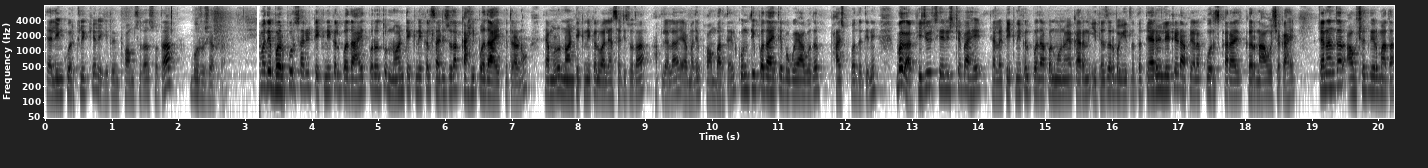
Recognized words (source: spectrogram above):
त्या लिंकवर क्लिक केले की तुम्ही फॉर्मसुद्धा स्वतः भरू शकता. यामध्ये भरपूर सारी टेक्निकल पदं आहेत परंतु नॉन टेक्निकलसाठी सुद्धा काही पदं आहेत मित्रांनो. त्यामुळे नॉन टेक्निकलवाल्यांसाठी सुद्धा आपल्याला यामध्ये फॉर्म भरता येईल. कोणती पदं आहे ते बघूया अगोदर फास्ट पद्धतीने. बघा फिजिओथेरी स्टेप आहे. त्याला टेक्निकल पद आपण म्हणूया कारण इथं जर बघितलं तर त्या रिलेटेड आपल्याला कोर्स कराय करणं आवश्यक आहे. त्यानंतर औषध निर्माता.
